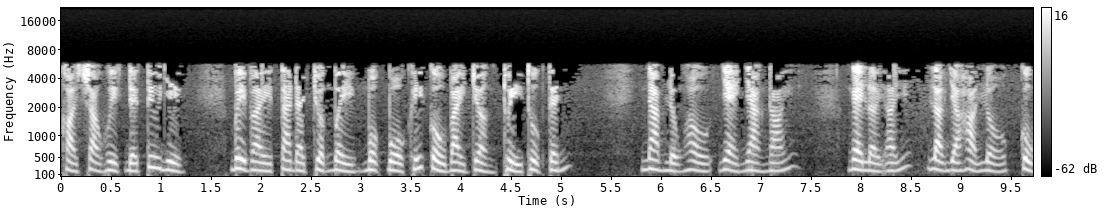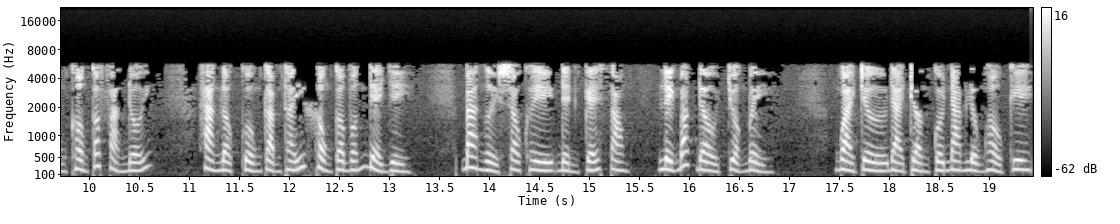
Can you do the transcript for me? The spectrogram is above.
khỏi sào huyệt để tiêu diệt. Vì vậy ta đã chuẩn bị một bộ khí cụ bày trận thủy thuộc tính. Nam Lũng Hầu nhẹ nhàng nói. Nghe lời ấy, lão giả họ lỗ cũng không có phản đối. Hàng Lộc cũng cảm thấy không có vấn đề gì. Ba người sau khi định kế xong, liền bắt đầu chuẩn bị. Ngoài trừ đại trận của Nam Lũng Hầu kia,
